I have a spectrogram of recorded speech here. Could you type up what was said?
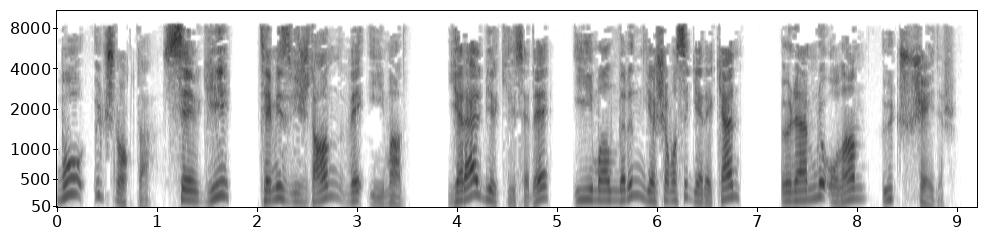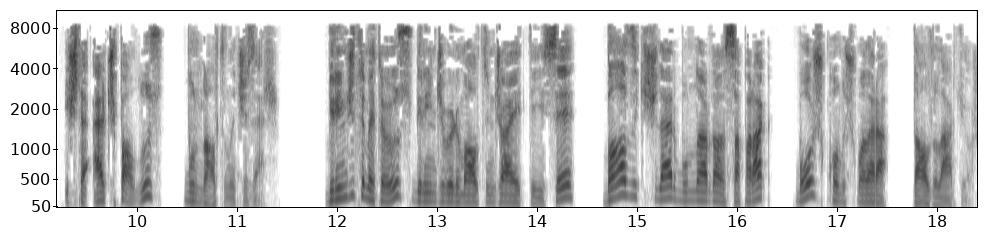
Bu üç nokta sevgi, temiz vicdan ve iman. Yerel bir kilisede imanların yaşaması gereken önemli olan üç şeydir. İşte Elçi Pavlus bunun altını çizer. 1. Timoteus 1. bölüm 6. ayette ise bazı kişiler bunlardan saparak boş konuşmalara daldılar diyor.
